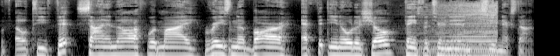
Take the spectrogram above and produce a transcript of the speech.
with LT Fit signing off with my Raising the Bar at 50 and Older show. Thanks for tuning in. See you next time.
